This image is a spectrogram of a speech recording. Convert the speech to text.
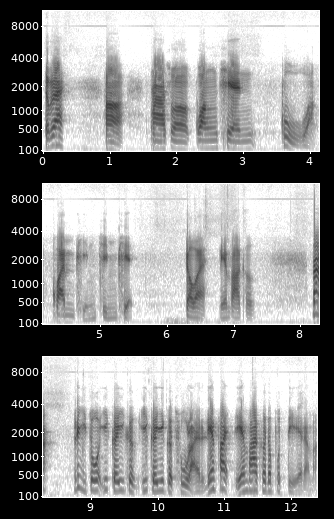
对不对？啊，他说光纤固网宽频晶片，各位联发科，那利多一个一个一个一个出来了，联发联发科都不跌了嘛，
